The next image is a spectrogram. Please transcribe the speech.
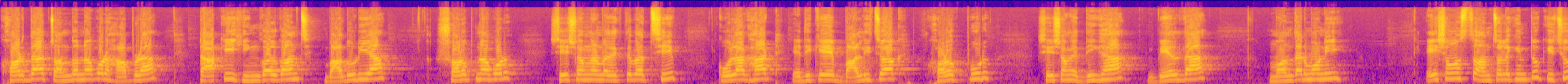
খর্দা, চন্দননগর, হাবড়া, টাকি, হিঙ্গলগঞ্জ, বাদুড়িয়া, স্বরূপনগর। সেই সঙ্গে আমরা দেখতে পাচ্ছি কোলাঘাট, এদিকে বালিচক, খড়গপুর, সেই সঙ্গে দীঘা, বেলদা, মন্দারমণি। এই সমস্ত অঞ্চলে কিন্তু কিছু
